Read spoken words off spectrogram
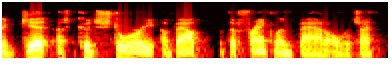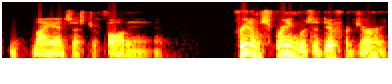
to get a good story about the Franklin battle, which I my ancestor fought in. Freedom Spring was a different journey,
